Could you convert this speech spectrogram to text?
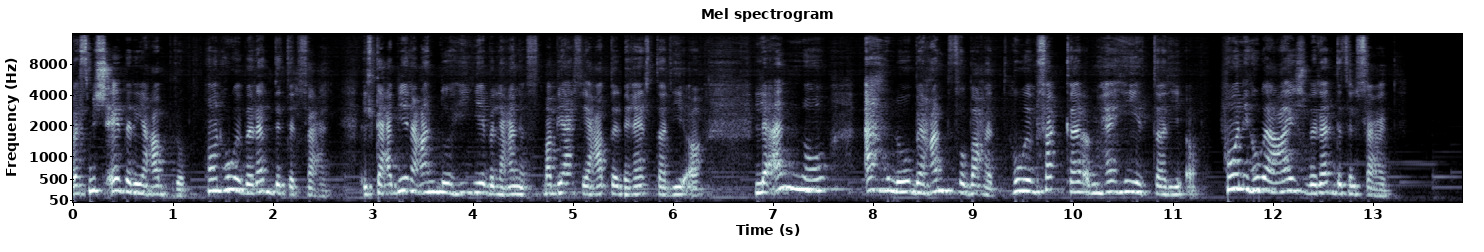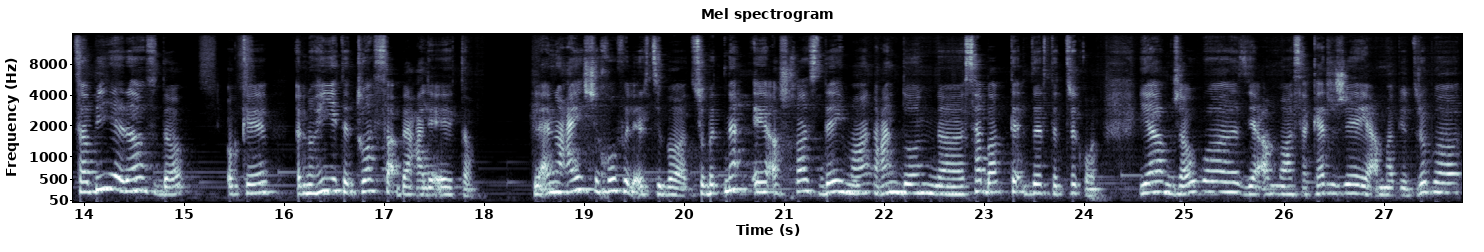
بس مش قادر يعبره. هون هو بردة الفعل. التعبير عنده هي بالعنف ما بيعرف يعبر بغير طريقة. لأنه أهله بعنفوا بعض هو مفكر أنه هاي هي الطريقة. هون هو عايش بردة الفعل. صبية رافضة okay أنه هي تتوفق بعلاقاتها. لأنه عايشه خوف الارتباط. so بتنقي أشخاص دائما عندهم سبب تقدر تتركهم. يا مجوز يا أما سكرجي يا أما بيضربها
